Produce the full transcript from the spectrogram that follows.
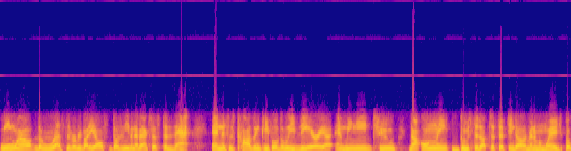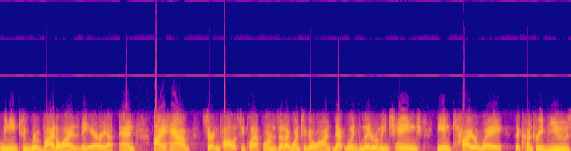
Meanwhile, the rest of everybody else doesn't even have access to that. And this is causing people to leave the area. And we need to not only boost it up to $15 minimum wage, but we need to revitalize the area. And I have certain policy platforms that I want to go on that would literally change the entire way the country views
